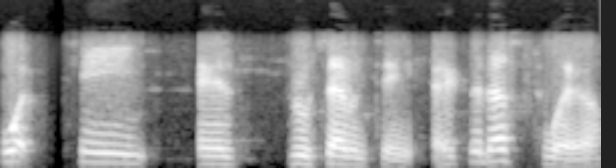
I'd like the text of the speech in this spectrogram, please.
14, and through 17. Exodus 12.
